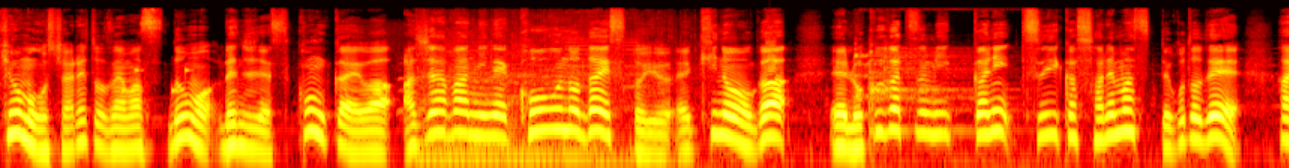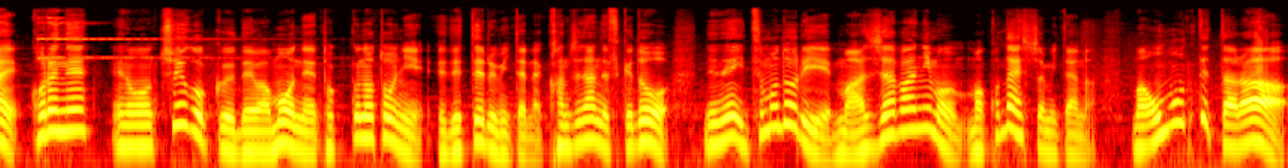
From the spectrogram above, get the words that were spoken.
今日もご視聴ありがとうございます。どうも、レンジです。今回はアジア版にね、幸運のダイスというえ機能がえ6月3日に追加されますってことで、はい、これね、あの中国ではもうね、とっくの塔に出てるみたいな感じなんですけど、でね、いつも通り、まあ、アジア版にも、まあ、来ないっしょみたいな、まあ、思ってたら、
